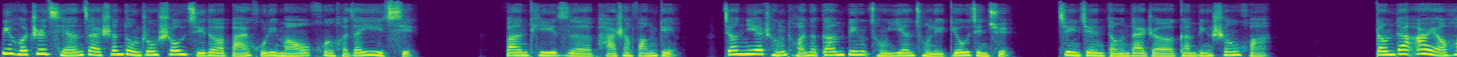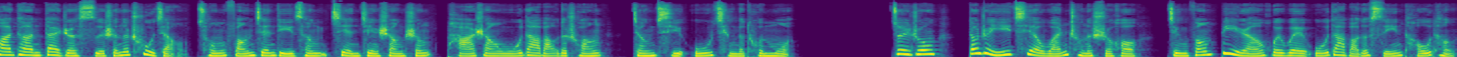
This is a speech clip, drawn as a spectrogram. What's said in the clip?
并和之前在山洞中收集的白狐狸毛混合在一起，搬梯子爬上房顶，将捏成团的干冰从烟囱里丢进去，静静等待着干冰升华，等待二氧化碳带着死神的触角从房间底层渐渐上升，爬上吴大宝的床，将其无情的吞没，最终。当这一切完成的时候，警方必然会为吴大宝的死因头疼，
